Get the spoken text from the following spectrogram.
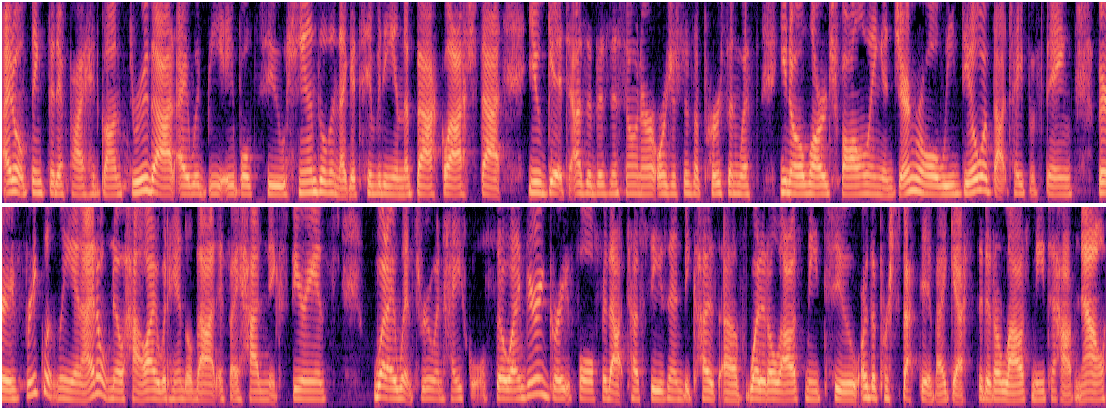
I don't think that if I had gone through that, I would be able to to handle the negativity and the backlash that you get as a business owner or just as a person with, you know, a large following in general. We deal with that type of thing very frequently. And I don't know how I would handle that if I hadn't experienced what I went through in high school. So I'm very grateful for that tough season because of what it allows me to, or the perspective, I guess, that it allows me to have now.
